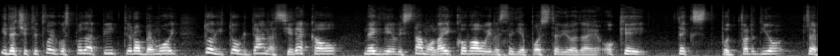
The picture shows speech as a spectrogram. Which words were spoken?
i da će te tvoj gospodar pitati, robe moj, tog i tog dana si rekao, negdje ili tamo lajkovao ili si negdje postavio da je ok, tekst potvrdio, sve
